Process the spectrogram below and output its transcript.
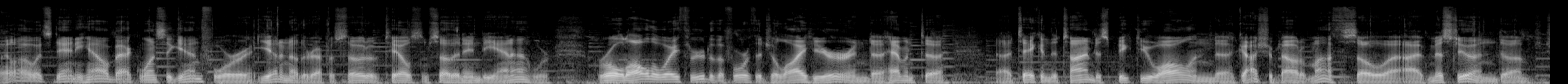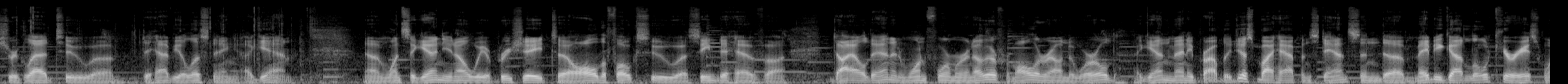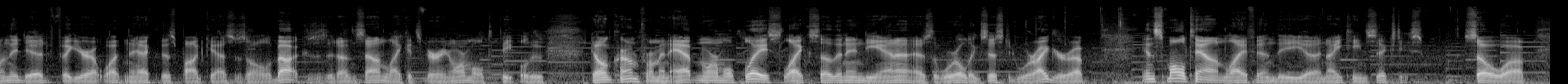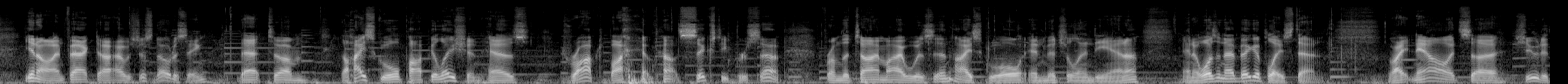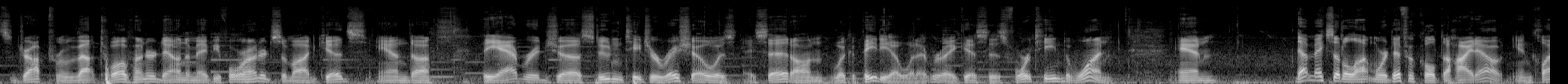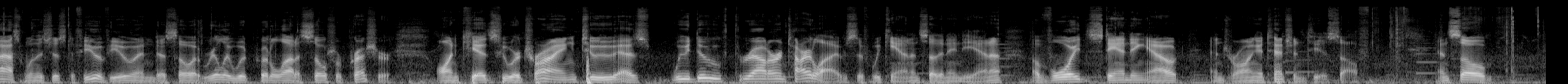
Hello, it's Danny Howe back once again for yet another episode of Tales from Southern Indiana. We're rolled all the way through to the 4th of July here and uh, haven't uh, uh, taken the time to speak to you all in, uh, gosh, about a month. So uh, I've missed you and um, sure glad to, uh, to have you listening again. And once again, you know, we appreciate all the folks who seem to have dialed in in one form or another from all around the world. Again, many probably just by happenstance and uh, maybe got a little curious when they did figure out what in the heck this podcast is all about because it doesn't sound like it's very normal to people who don't come from an abnormal place like southern Indiana as the world existed where I grew up in small town life in the uh, 1960s. So, uh, you know, in fact, I was just noticing that um, the high school population has dropped by about 60% from the time I was in high school in Mitchell, Indiana, and it wasn't that big a place then. Right now, it's uh, shoot, it's dropped from about 1,200 down to maybe 400 some odd kids, and uh, the average uh, student teacher ratio, as they said on Wikipedia, whatever, I guess, is 14 to 1. And that makes it a lot more difficult to hide out in class when there's just a few of you, and uh, so it really would put a lot of social pressure on kids who are trying to, as we do throughout our entire lives, if we can in southern Indiana, avoid standing out and drawing attention to yourself. And so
